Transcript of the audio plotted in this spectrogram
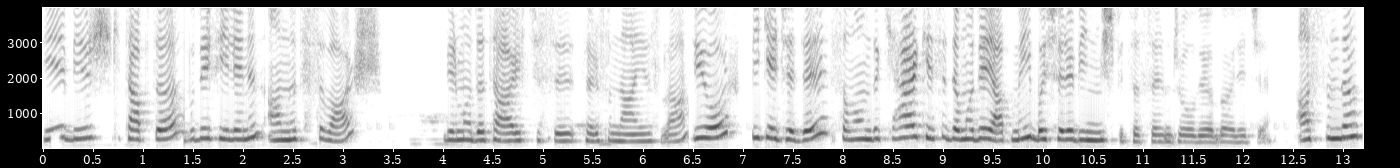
diye bir kitapta bu defilenin anlatısı var. Bir moda tarihçisi tarafından yazılan. Diyor bir gecede salondaki herkesi demode yapmayı başarabilmiş bir tasarımcı oluyor böylece. Aslında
